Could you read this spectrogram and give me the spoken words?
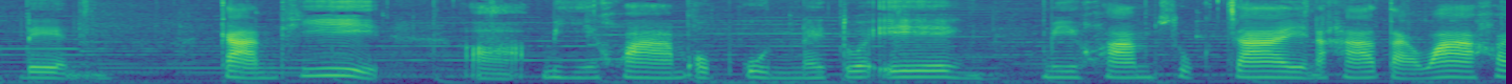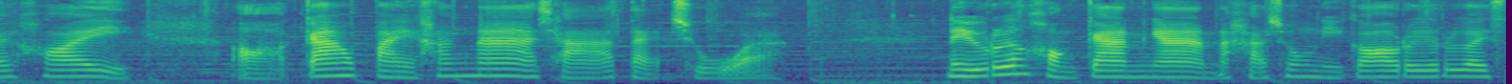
ดเด่น การที่มีความอบอุ่นในตัวเอง มีความสุขใจนะคะ แต่ว่าค่อยๆก้าวไปข้างหน้าช้าแต่ชัวร์ในเรื่องของการงานนะคะ ช่วงนี้ก็เรื่อยๆ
